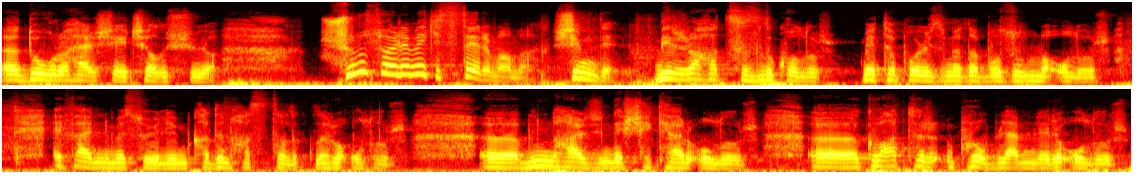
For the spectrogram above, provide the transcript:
e, doğru her şey çalışıyor. Şunu söylemek isterim ama şimdi bir rahatsızlık olur, metabolizmada bozulma olur, efendime söyleyeyim kadın hastalıkları olur, Ee, bunun haricinde şeker olur, guatr problemleri olur,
